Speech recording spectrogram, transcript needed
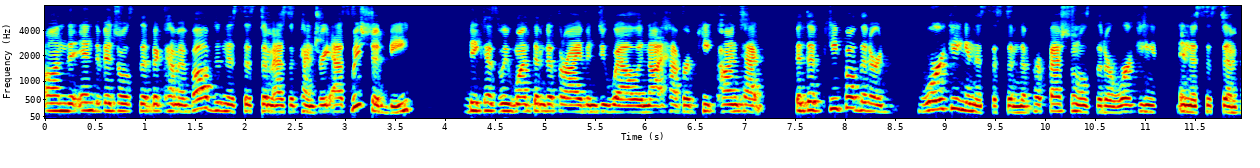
on the individuals that become involved in the system as a country, as we should be, because we want them to thrive and do well and not have repeat contact. But the people that are working in the system, the professionals that are working in the system,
